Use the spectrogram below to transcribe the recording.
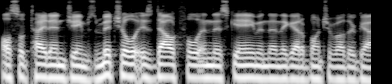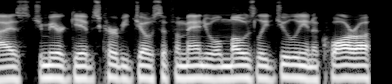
Also, tight end James Mitchell is doubtful in this game, and then they got a bunch of other guys Jahmyr Gibbs, Kerby Joseph, Emmanuel Moseley, Julian Okwara,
